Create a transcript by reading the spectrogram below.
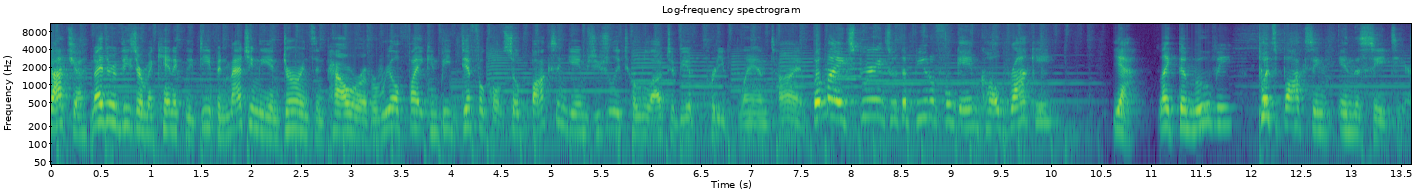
Gotcha. Neither of these are mechanically deep, and matching the endurance and power of a real fight can be difficult, so boxing games usually total out to be a pretty bland time. But my experience with a beautiful game called Rocky, yeah, like the movie, puts boxing in the C tier.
